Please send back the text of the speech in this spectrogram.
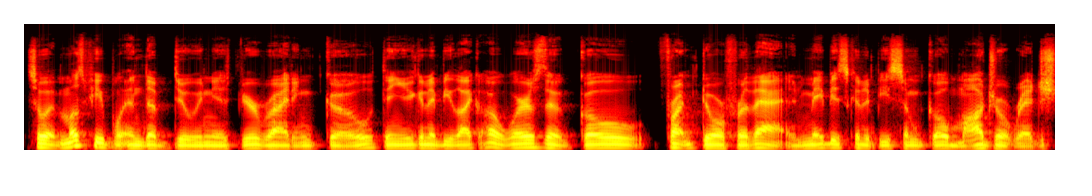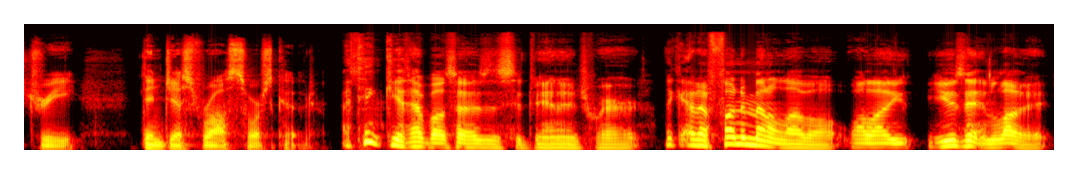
So, what most people end up doing is if you're writing Go, then you're going to be like, oh, where's the Go front door for that? And maybe it's going to be some Go module registry than just raw source code. I think GitHub also has this advantage where, like, at a fundamental level, while I use it and love it,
